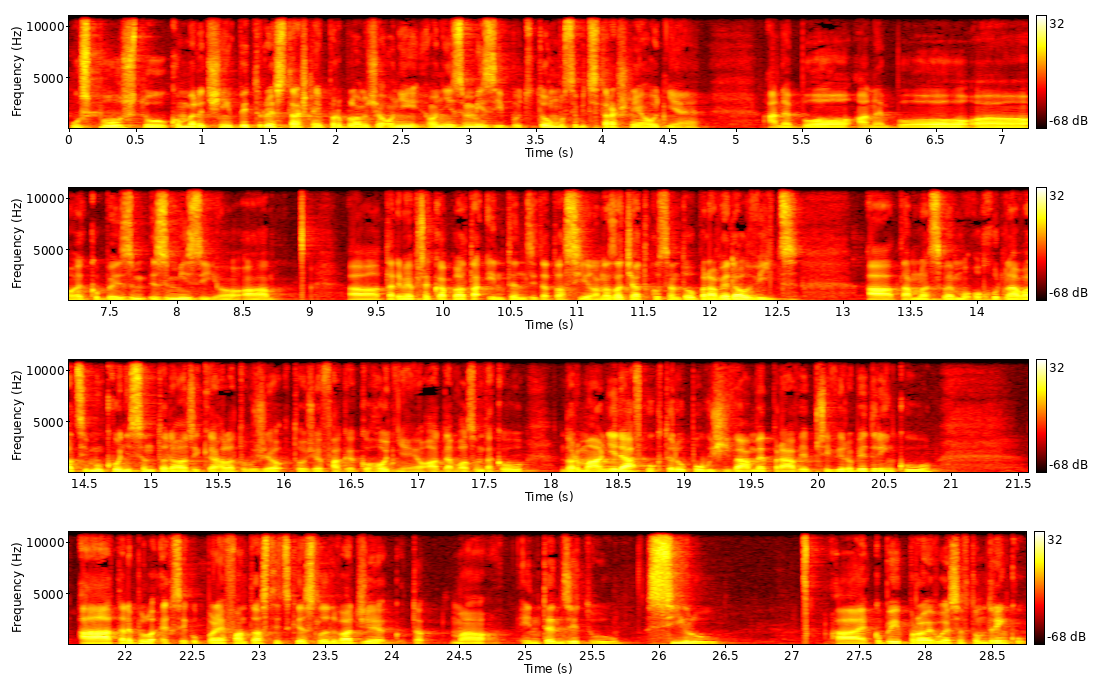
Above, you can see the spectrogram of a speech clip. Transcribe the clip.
u spoustu komerčních bitrů je strašný problém, že oni, oni zmizí, buď toho musí být strašně hodně, anebo, anebo uh, jakoby zmizí. Jo? A, a tady mě překvapila ta intenzita, ta síla. Na začátku jsem toho právě dal víc, a tamhle svému ochutnávacímu koni jsem to dal, říká, hele, to už je, to už je fakt jako hodně. Jo? A dával jsem takovou normální dávku, kterou používáme právě při výrobě drinků. A tady bylo ex, úplně fantastické sledovat, že ta má intenzitu, sílu a jakoby projevuje se v tom drinku.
